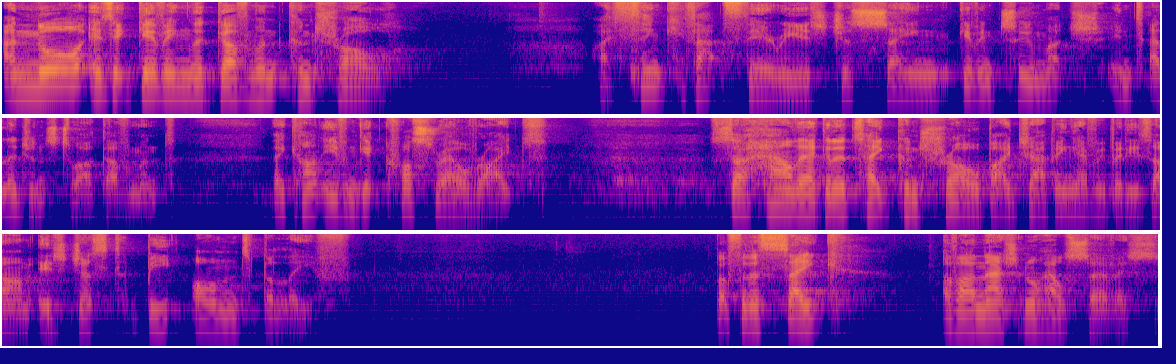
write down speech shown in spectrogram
And nor is it giving the government control. I think that theory is just saying giving too much intelligence to our government. They can't even get Crossrail right. So, how they're going to take control by jabbing everybody's arm is just beyond belief. But for the sake of our National Health Service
